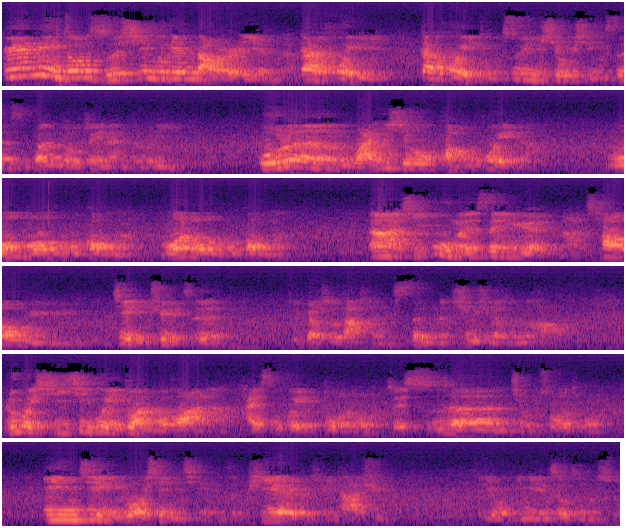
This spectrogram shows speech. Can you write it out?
因为命中时心不颠倒而言呢，盖会。在秽土自欲修行，生死关头最难得力。无论玩修狂慧啊，磨磨无功啊，磨罗无功啊，那其悟门深远啊，超于见确之人，就表示他很深的修行的很好。如果习气未断的话呢，还是会有堕落。所以十人九蹉跎，阴尽若现前，是瞥耳随他去。有名言寿这么说，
